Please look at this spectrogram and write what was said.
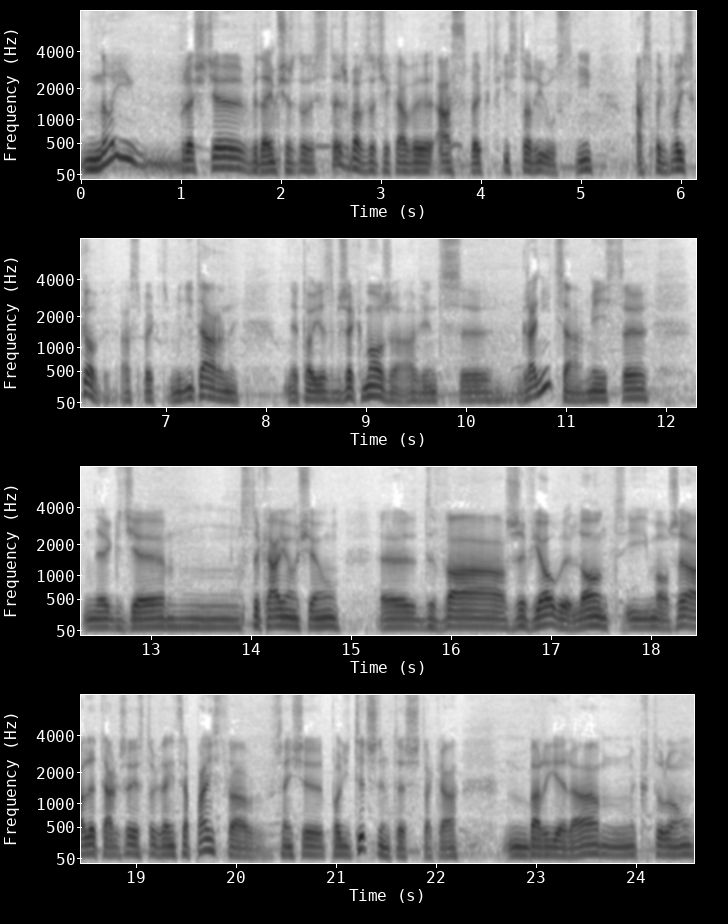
No i wreszcie wydaje mi się, że to jest też bardzo ciekawy aspekt historii Ustki, aspekt wojskowy, aspekt militarny. To jest brzeg morza, a więc e, granica, miejsce, e, gdzie mm, stykają się e, dwa żywioły, ląd i morze, ale także jest to granica państwa, w sensie politycznym też taka bariera, którą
